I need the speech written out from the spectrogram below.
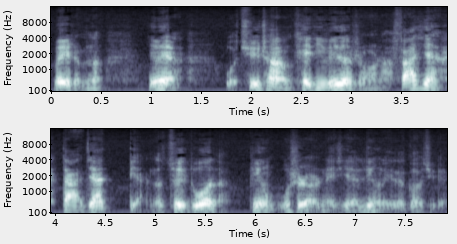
为什么呢？因为啊，我去唱 KTV 的时候呢，发现大家点的最多的并不是那些另类的歌曲。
